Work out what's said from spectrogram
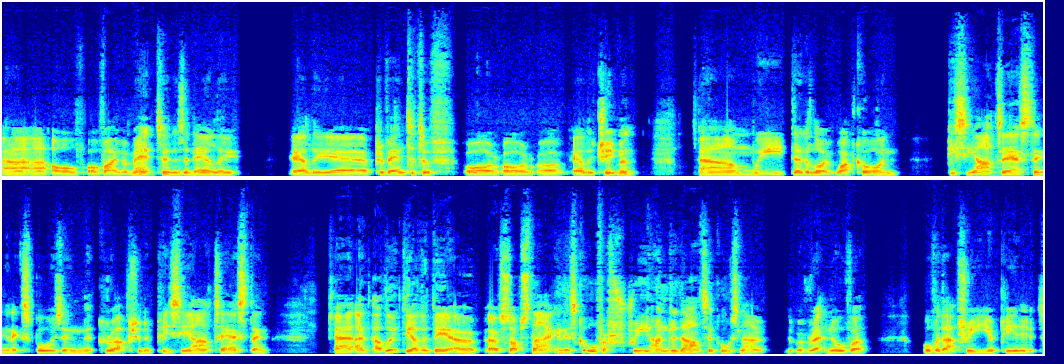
uh, of of ivermectin as an early early uh, preventative or, or, or, early treatment. Um, we did a lot of work on PCR testing and exposing the corruption of PCR testing. Uh, I, I, looked the other day at our, our, Substack, and it's got over 300 articles now that we've written over over that three year period.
